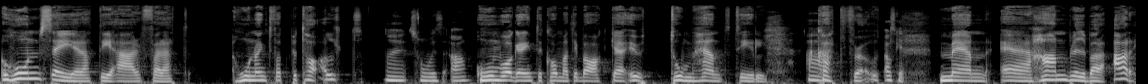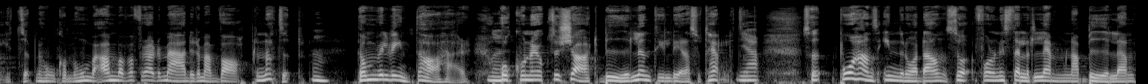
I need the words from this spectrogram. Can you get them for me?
hon säger att det är för att hon har inte fått betalt Nej, så hon vill, ja. och hon vågar inte komma tillbaka ut tomhänt till Cutthroat. okej. Men eh, han blir bara arg typ när hon kommer. Hon bara, han bara varför har du med dig de här vapnen typ? De vill vi inte ha här. Och hon har ju också kört bilen till deras hotell. Typ. Ja. Så på hans inrådan så får hon istället lämna bilen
